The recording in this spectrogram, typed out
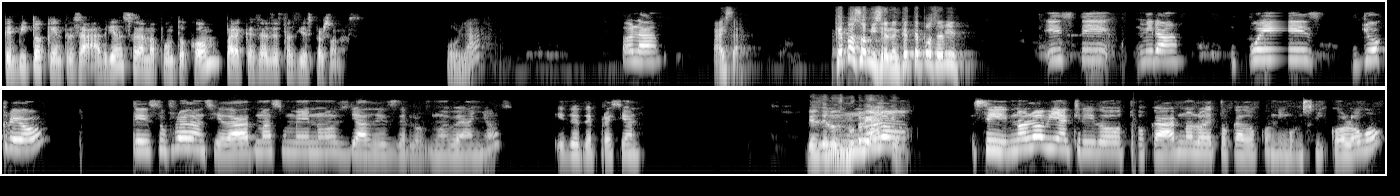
te invito a que entres a adriansalama.com para que seas de estas 10 personas. Hola. Hola. Ahí está. ¿Qué pasó, mi cielo? ¿En qué te puedo servir? Este, mira, pues yo creo que sufro de ansiedad más o menos ya desde los nueve años y de depresión. Desde los nueve No lo- años. Sí, no lo había querido tocar, no lo he tocado con ningún psicólogo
